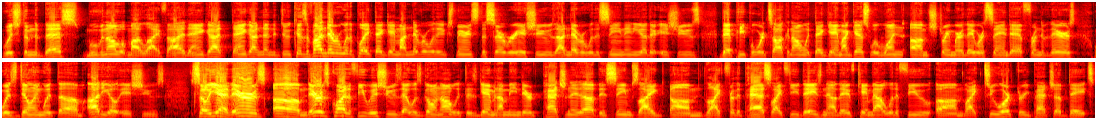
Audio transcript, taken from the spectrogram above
wish them the best. Moving on with my life. I they ain't got they ain't got nothing to do. Because if I never would have played that game, I never would have experienced the server issues. I never would have seen any other issues that people were talking on with that game. I guess with one um, streamer, they were saying that a friend of theirs was dealing with um, audio issues. So yeah, there's um there's quite a few issues that was going on with this game, and I mean they're patching it up. It seems like um like for the past like few days now they've came out with a few um like two or three patch updates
